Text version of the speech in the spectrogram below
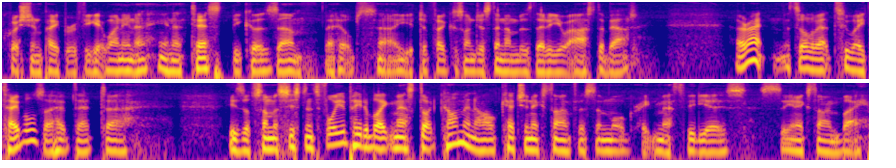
question paper if you get one in a in a test, because um, that helps uh, you to focus on just the numbers that you were asked about. All right, that's all about two-way tables. I hope that uh, is of some assistance for you, peterblakemaths.com, and I'll catch you next time for some more great maths videos. See you next time. Bye.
